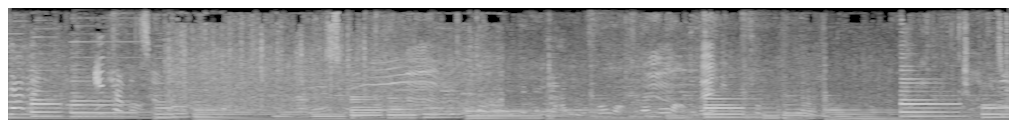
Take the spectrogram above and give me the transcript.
Seven, interval. Chinese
